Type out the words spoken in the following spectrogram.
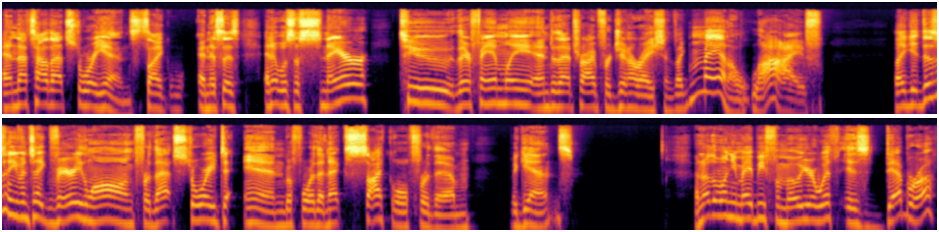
And that's how that story ends. It's like, and it says, and it was a snare to their family and to that tribe for generations. Like, man alive. Like it doesn't even take very long for that story to end before the next cycle for them begins. Another one you may be familiar with is Deborah.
